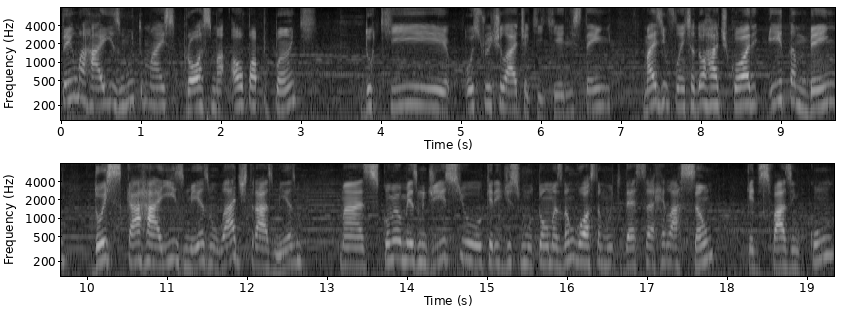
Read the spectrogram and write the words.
tem uma raiz muito mais próxima ao pop punk do que o Streetlight aqui, que eles têm mais influência do hardcore e também do ska raiz mesmo, lá de trás mesmo. Mas, como eu mesmo disse, o queridíssimo Thomas não gosta muito dessa relação que eles fazem com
